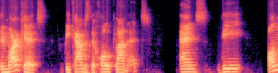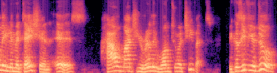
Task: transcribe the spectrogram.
the market becomes the whole planet and the only limitation is how much you really want to achieve it because if you do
